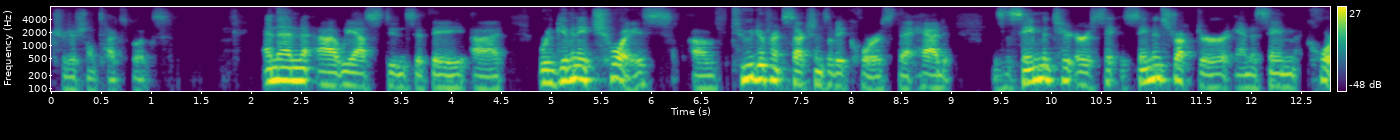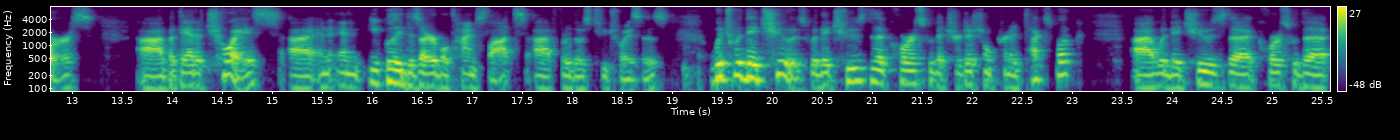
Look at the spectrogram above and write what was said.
traditional textbooks. And then uh, we asked students if they uh, were given a choice of two different sections of a course that had the same material or same instructor and the same course, uh, but they had a choice uh, and, and equally desirable time slots uh, for those two choices. Which would they choose? Would they choose the course with a traditional printed textbook? Uh, would they choose the course with the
